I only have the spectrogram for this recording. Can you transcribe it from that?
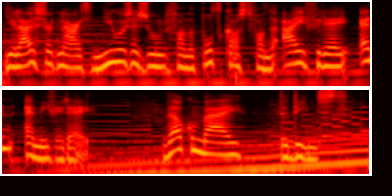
Je luistert naar het nieuwe seizoen van de podcast van de AIVD en MIVD. Welkom bij De Dienst.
